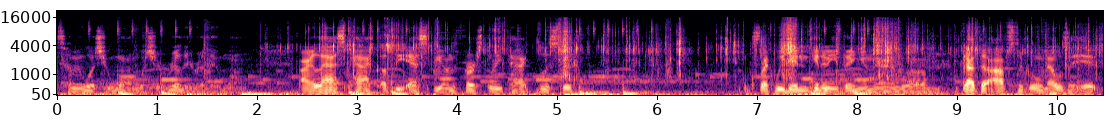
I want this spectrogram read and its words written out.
Tell me what you want. What you really, really want. All right, last pack of the Espeon the first three pack blister. Looks like we didn't get anything in there. Um, got the obstacle, and That was a hit.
